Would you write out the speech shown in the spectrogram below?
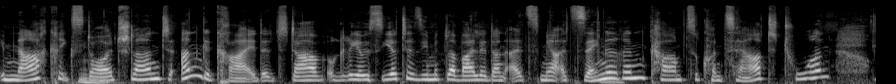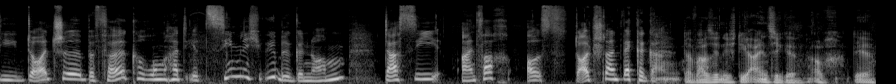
im Nachkriegsdeutschland angekreidet. Da reüssierte sie mittlerweile dann als mehr als Sängerin, kam zu Konzerttouren. Die deutsche Bevölkerung hat ihr ziemlich übel genommen, dass sie einfach aus Deutschland weggegangen. Da war sie nicht die Einzige. Auch der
